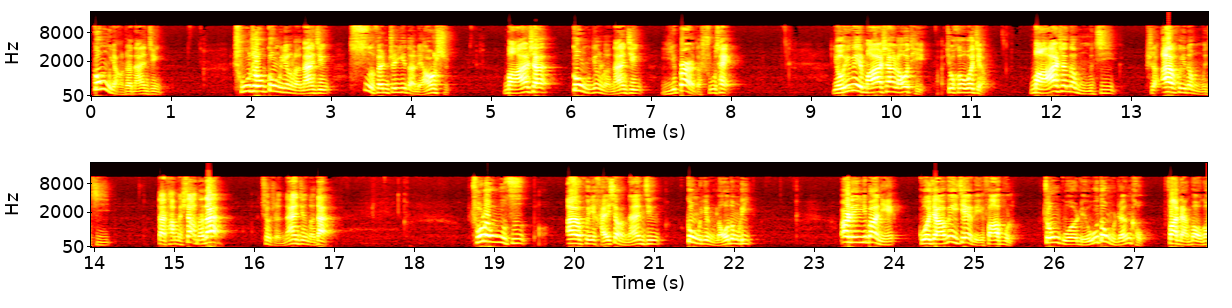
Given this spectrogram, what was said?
供养着南京。滁州供应了南京四分之一的粮食，马鞍山供应了南京一半的蔬菜。有一位马鞍山老铁就和我讲，马鞍山的母鸡是安徽的母鸡，但他们下的蛋却是南京的蛋。除了物资，安徽还向南京供应劳动力。二零一八年，国家卫健委发布了《中国流动人口发展报告》，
